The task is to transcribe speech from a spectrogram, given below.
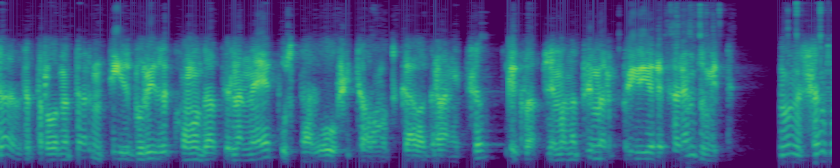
Да, за парламентарните избори законодателя не е поставил официално такава граница, каквато има, например, при референдумите. Но не съм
